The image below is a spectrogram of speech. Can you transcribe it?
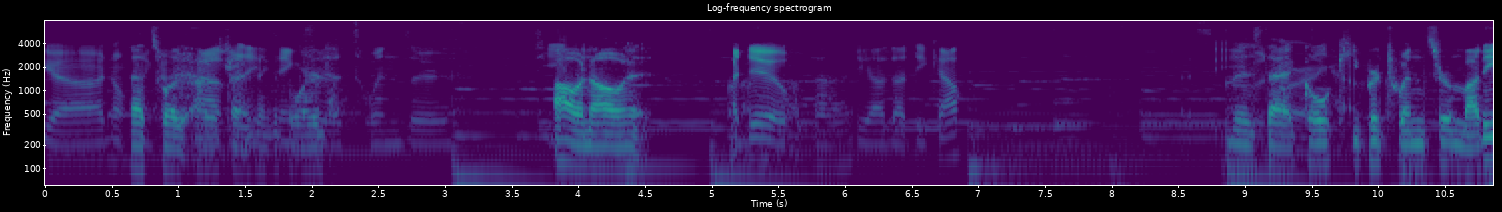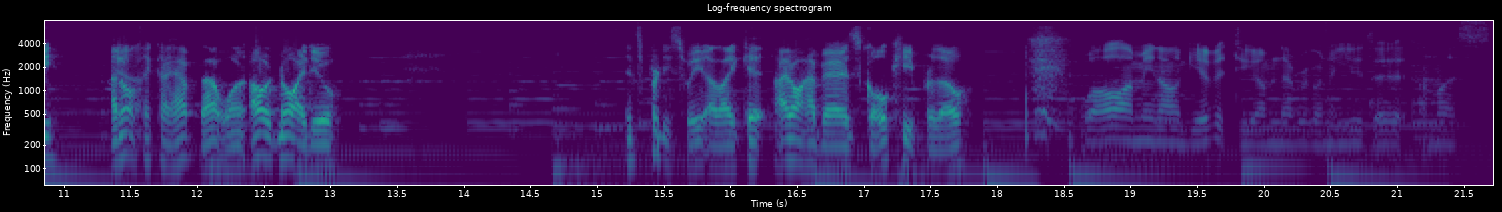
Yeah, I don't. That's think what I was trying to think of the word. The team. Oh no, it, I do. Do you have that decal? Let's see, is that goalkeeper have- goalkeeper Twinzer Muddy? I don't think I have that one. Oh no, I do. It's pretty sweet. I like it. I don't have it as goalkeeper though. Well, I mean, I'll give it to you. I'm never going to use it unless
